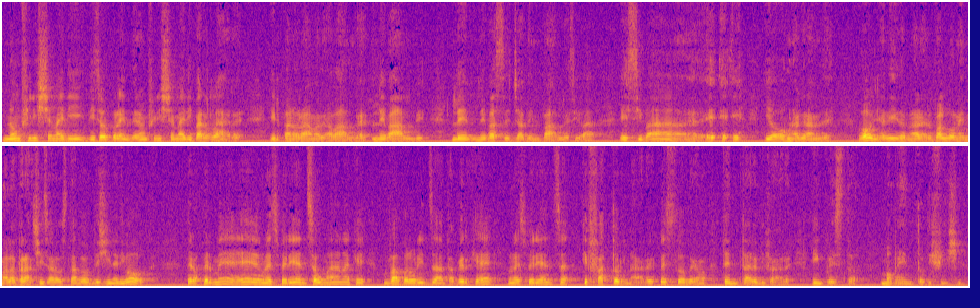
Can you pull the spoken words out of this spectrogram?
non finisce mai di, di sorprendere, non finisce mai di parlare il panorama della valle, le valli, le, le passeggiate in valle, si va e si va eh, e, e, e, io ho una grande voglia di tornare al vallone di Malatrà, ci sarò stato decine di volte, però per me è un'esperienza umana che va valorizzata perché è un'esperienza che fa tornare, questo dobbiamo tentare di fare in questo momento difficile.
